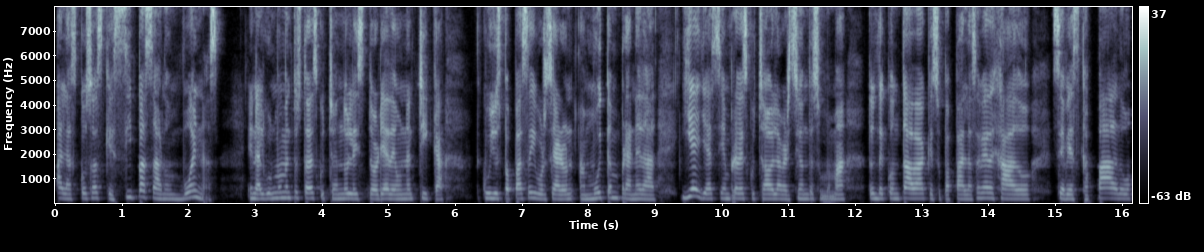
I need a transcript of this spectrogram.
a las cosas que sí pasaron buenas. En algún momento estaba escuchando la historia de una chica cuyos papás se divorciaron a muy temprana edad y ella siempre había escuchado la versión de su mamá donde contaba que su papá las había dejado, se había escapado,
